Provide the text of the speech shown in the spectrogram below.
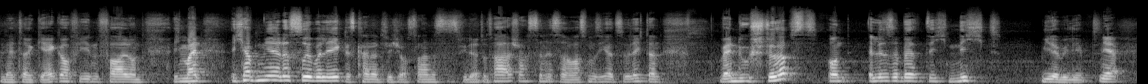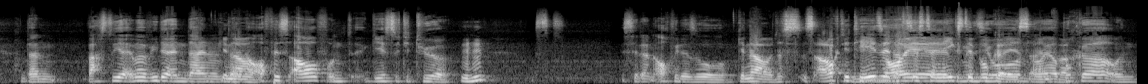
Netter Gag auf jeden Fall. Und ich meine, ich habe mir das so überlegt, es kann natürlich auch sein, dass es wieder total Schwachsinn ist, aber was man sich halt so überlegt, dann, wenn du stirbst und Elizabeth dich nicht wiederbelebt, Ja. dann wachst du ja immer wieder in deinem Genau. deiner Office auf und gehst durch die Tür. Das ist ja dann auch wieder so Genau, das ist auch die These, dass es der nächste Dimension, Booker ist. Neuer Einfach. Booker und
